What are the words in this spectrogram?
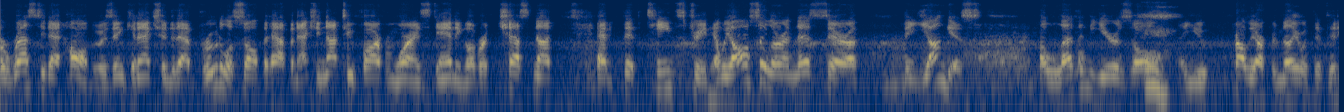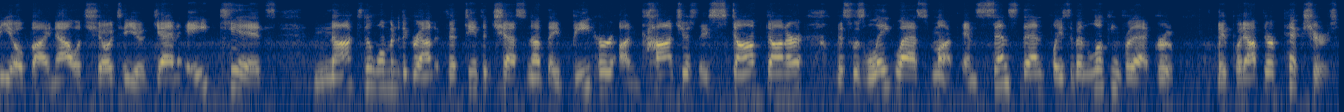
arrested at home. It was in connection to that brutal assault that happened actually not too far from where I'm standing over at Chestnut and 15th Street. And we also learned this, Sarah, the youngest, 11 years old. You probably are familiar with the video by now. Let's show it to you again. Eight kids knocked the woman to the ground at 15th and Chestnut. They beat her unconscious. They stomped on her. This was late last month. And since then, police have been looking for that group. They put out their pictures.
